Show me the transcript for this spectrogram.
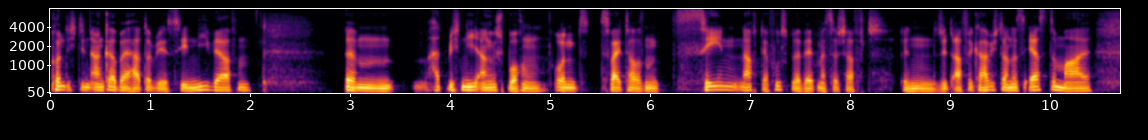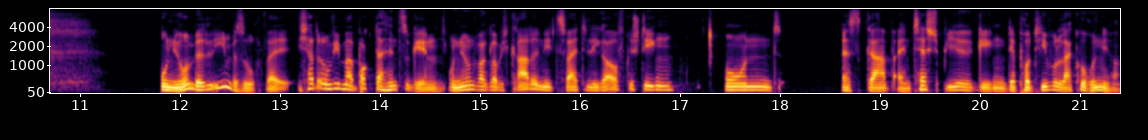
konnte ich den Anker bei Hertha BSC nie werfen ähm, hat mich nie angesprochen. Und 2010 nach der Fußballweltmeisterschaft in Südafrika habe ich dann das erste Mal Union Berlin besucht, weil ich hatte irgendwie mal Bock dahin zu gehen. Union war, glaube ich, gerade in die zweite Liga aufgestiegen und es gab ein Testspiel gegen Deportivo La Coruña.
